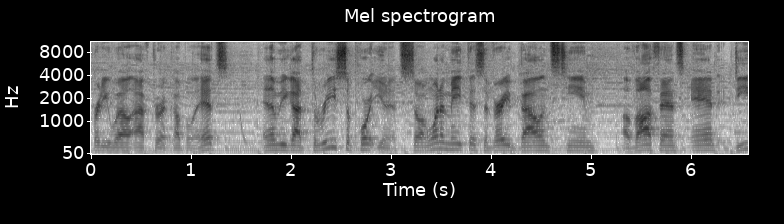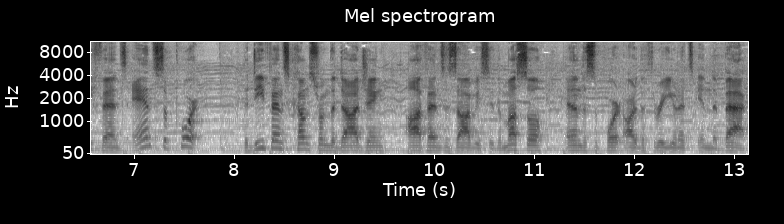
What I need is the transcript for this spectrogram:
pretty well after a couple of hits. And then we got three support units. So I want to make this a very balanced team of offense and defense and support. The defense comes from the dodging, offense is obviously the muscle, and then the support are the three units in the back.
